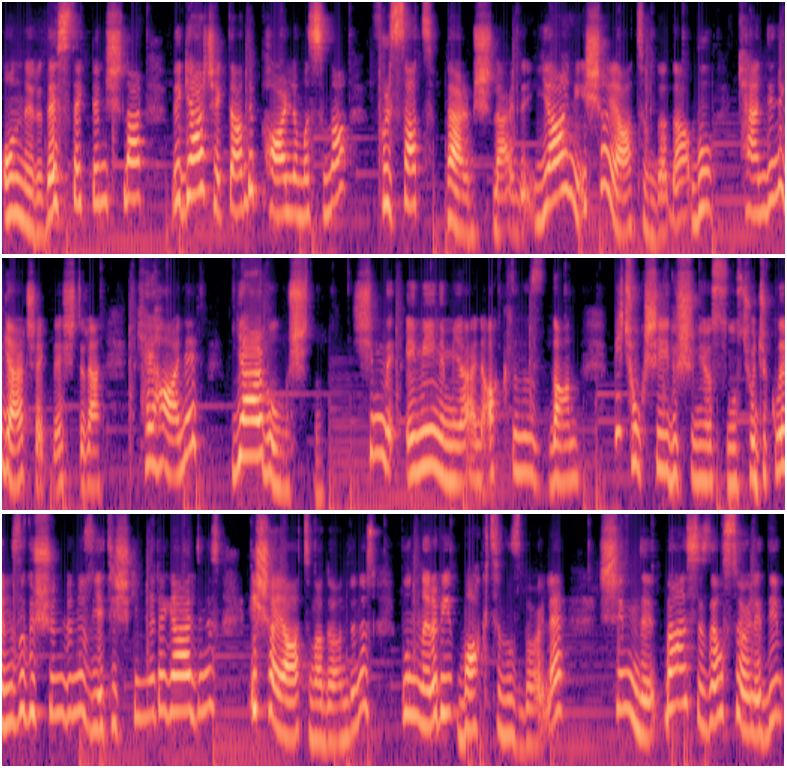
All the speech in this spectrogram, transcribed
onları desteklemişler ve gerçekten de parlamasına fırsat vermişlerdi. Yani iş hayatında da bu kendini gerçekleştiren kehanet yer bulmuştu. Şimdi eminim yani aklınızdan birçok şeyi düşünüyorsunuz. Çocuklarınızı düşündünüz, yetişkinlere geldiniz, iş hayatına döndünüz. Bunlara bir baktınız böyle. Şimdi ben size o söylediğim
